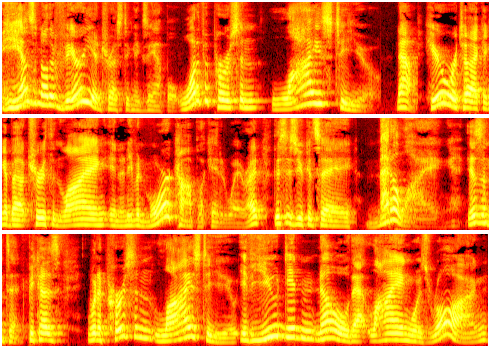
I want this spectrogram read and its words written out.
He has another very interesting example. What if a person lies to you? Now, here we're talking about truth and lying in an even more complicated way, right? This is, you could say, meta lying, isn't it? Because when a person lies to you, if you didn't know that lying was wrong,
